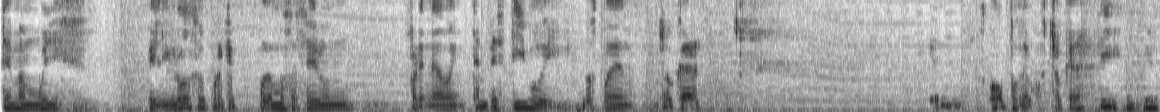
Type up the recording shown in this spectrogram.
tema muy peligroso porque podemos hacer un frenado intempestivo y nos pueden chocar o podemos chocar, sí, sí.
